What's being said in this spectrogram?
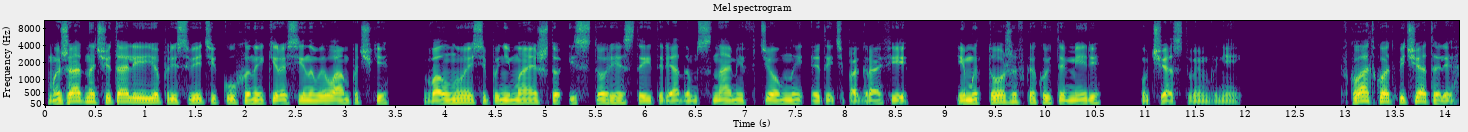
Мы жадно читали ее при свете кухонной керосиновой лампочки, волнуясь и понимая, что история стоит рядом с нами в темной этой типографии, и мы тоже в какой-то мере участвуем в ней. Вкладку отпечатали,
